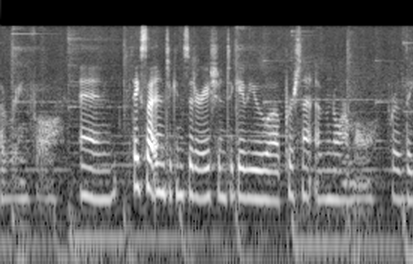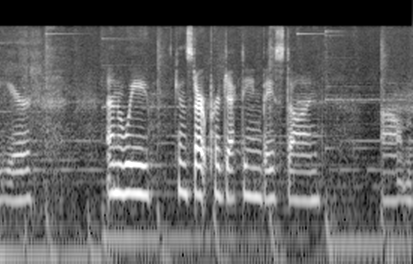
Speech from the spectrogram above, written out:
of rainfall and takes that into consideration to give you a percent of normal for the year. And we can start projecting based on um,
